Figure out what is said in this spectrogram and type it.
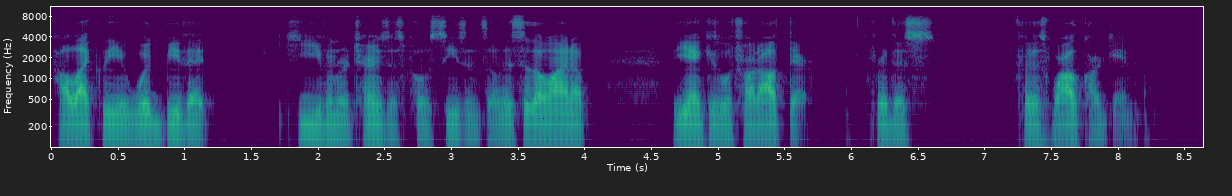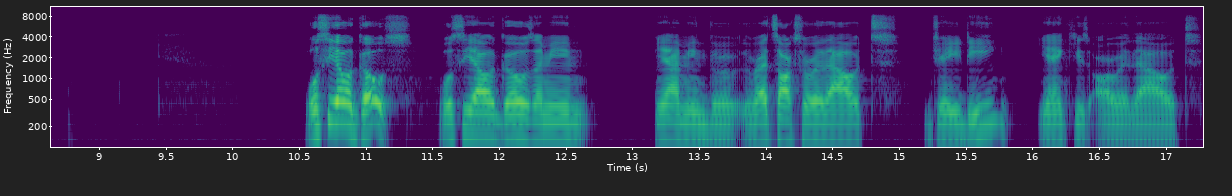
how likely it would be that he even returns this postseason. So this is the lineup the Yankees will trot out there for this for this wild card game. We'll see how it goes. We'll see how it goes. I mean, yeah, I mean the, the Red Sox are without JD, Yankees are without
